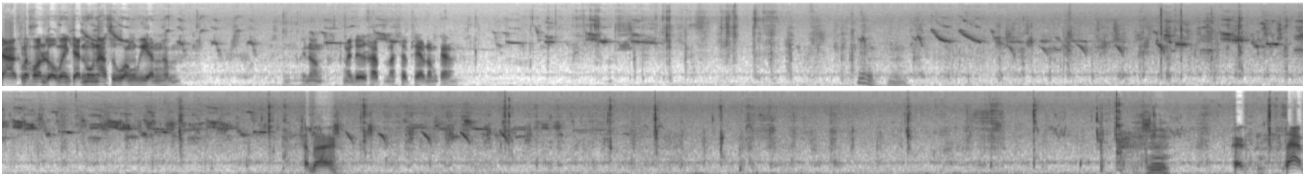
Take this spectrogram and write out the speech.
จากนครหลวงเวียงจันทร์มุ่งหน้าสู่วังเวียงครับพี่น้องมาเด้อครับมาแซ่บๆน้ำกันทำได้ เผ็ดแซ่บ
